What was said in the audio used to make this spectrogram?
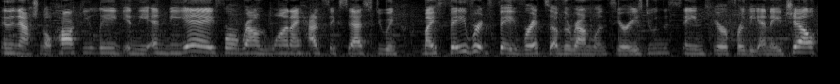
in the National Hockey League. In the NBA for round one, I had success doing my favorite favorites of the round one series, doing the same here for the NHL.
